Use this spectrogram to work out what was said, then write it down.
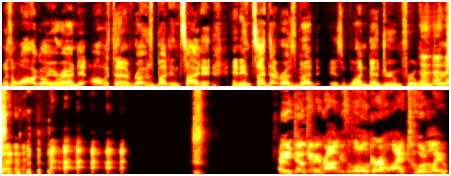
with a wall going around it, all with a rosebud inside it, and inside that rosebud is one bedroom for one person. I mean, don't get me wrong, as a little girl, I totally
